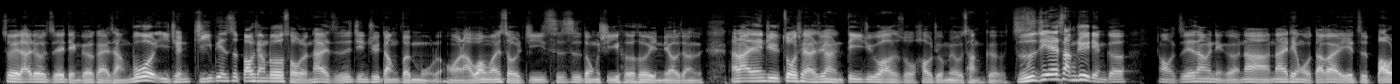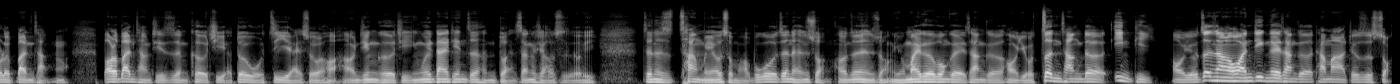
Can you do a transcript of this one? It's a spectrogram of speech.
所以他就直接点歌开始唱。不过以前即便是包厢都是熟人，他也只是进去当分母了哦，然后玩玩手机、吃吃东西、喝喝饮料这样子。他那天去坐下来，就像第一句话是说好久没有唱歌，直接上去点歌。哦，直接上面点歌。那那一天我大概也只包了半场，嗯，包了半场，其实很客气啊。对我自己来说的话，好已经很客气，因为那一天真的很短，三个小时而已，真的是唱没有什么，不过真的很爽，好，真的很爽，有麦克风可以唱歌，哈，有正常的硬体，哦，有正常的环境可以唱歌，他妈就是爽。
